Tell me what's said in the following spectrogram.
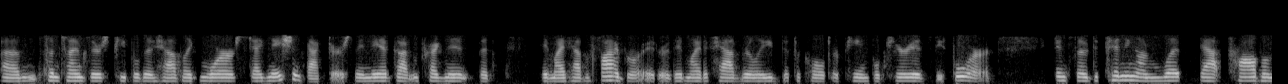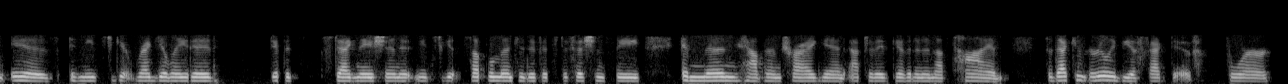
Um, sometimes there's people that have like more stagnation factors. They may have gotten pregnant, but they might have a fibroid, or they might have had really difficult or painful periods before. And so, depending on what that problem is, it needs to get regulated. If it's stagnation, it needs to get supplemented if it's deficiency, and then have them try again after they've given it enough time. So that can really be effective for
